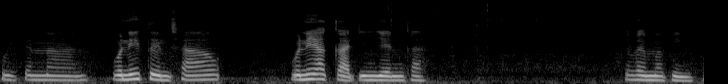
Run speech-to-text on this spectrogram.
คุยกันนาน วันนี้ตื่นเช้า วันนี้อากาศเย็นๆค่ะ ก็เลยมาผิงไฟ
